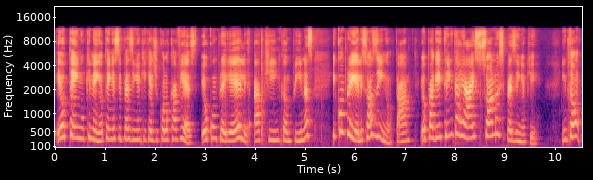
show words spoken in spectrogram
eu tenho, que nem, eu tenho esse pezinho aqui que é de colocar viés. Eu comprei ele aqui em Campinas e comprei ele sozinho, tá? Eu paguei 30 reais só nesse pezinho aqui. Então,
